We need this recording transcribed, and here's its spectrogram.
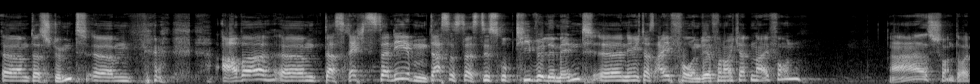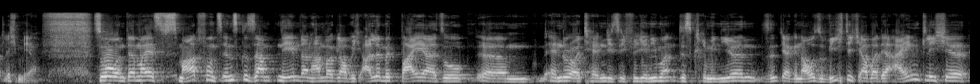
ähm, das stimmt. Ähm, aber ähm, das rechts daneben, das ist das disruptive Element, äh, nämlich das iPhone. Wer von euch hat ein iPhone? Ah, ist schon deutlich mehr. So, und wenn wir jetzt Smartphones insgesamt nehmen, dann haben wir, glaube ich, alle mit bei. Also ähm, Android-Handys, ich will hier niemanden diskriminieren, sind ja genauso wichtig, aber der eigentliche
